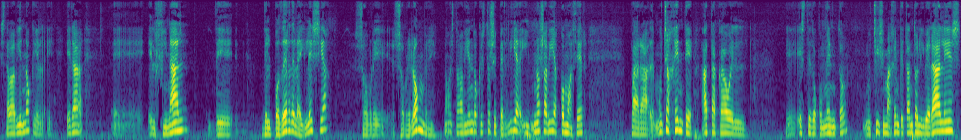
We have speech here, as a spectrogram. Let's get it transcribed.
estaba viendo que era el final de, del poder de la Iglesia sobre, sobre el hombre, ¿no? Estaba viendo que esto se perdía y no sabía cómo hacer para... Mucha gente ha atacado el, eh, este documento, muchísima gente, tanto liberales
